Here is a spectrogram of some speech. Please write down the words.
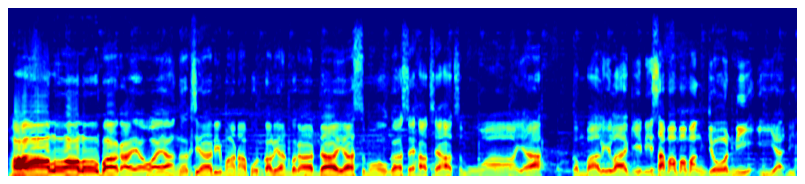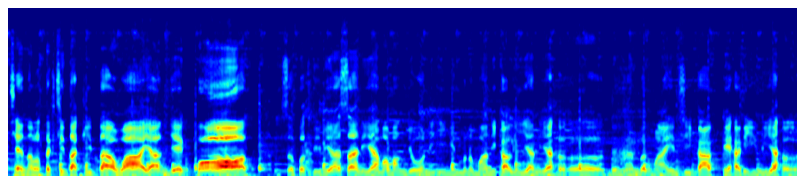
Halo halo Bakaya Wayangeks ya di mana pun kalian berada ya. Semoga sehat-sehat semua ya. Kembali lagi nih sama Mamang Joni iya di channel tercinta kita Wayang Jackpot. Seperti biasa nih ya Mamang Joni ingin menemani kalian ya heeh, dengan bermain si kakek hari ini ya heeh.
